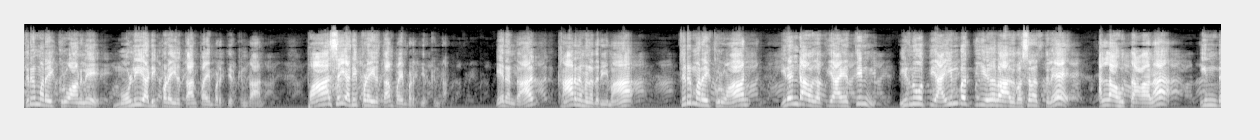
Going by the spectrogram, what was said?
திருமறை குருவானிலே மொழி அடிப்படையில் தான் பயன்படுத்தி இருக்கின்றான் பாசை அடிப்படையில் தான் பயன்படுத்தி இருக்கின்றான் ஏனென்றால் காரணம் என்ன தெரியுமா? திருமறை குருவான் இரண்டாவது அத்தியாயத்தின் இருநூத்தி ஐம்பத்தி ஏழாவது வசனத்திலே அல்லாஹு தாலா இந்த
